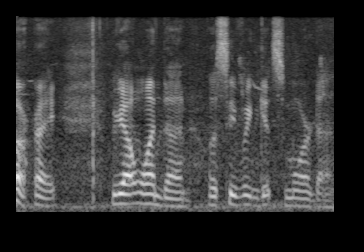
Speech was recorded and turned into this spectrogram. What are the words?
All right, we got one done. Let's see if we can get some more done.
